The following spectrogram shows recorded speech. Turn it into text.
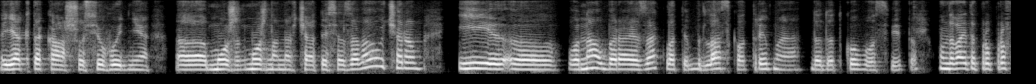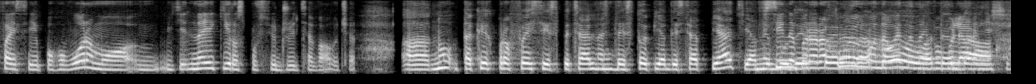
як така, що сьогодні можна навчатися за ваучером, і е, вона обирає заклад і, будь ласка, отримує додаткову освіту. Ну, давайте про професії поговоримо. На які розповсюджується ваучер? А, ну, таких професій, спеціальностей 155, я не Всі буду не перерахуємо, давайте найпопулярніші. Да.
